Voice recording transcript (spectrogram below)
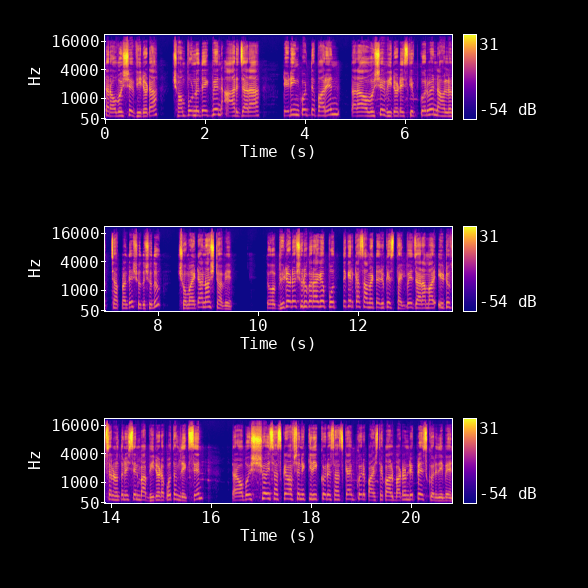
তারা অবশ্যই ভিডিওটা সম্পূর্ণ দেখবেন। আর যারা ট্রেডিং করতে পারেন তারা অবশ্যই ভিডিওটা স্কিপ করবেন না হলে হচ্ছে আপনাদের শুধু শুধু সময়টা নষ্ট হবে। তো ভিডিওটা শুরু করার আগে প্রত্যেকের কাছে আমার একটা রিকোয়েস্ট থাকবে, যারা আমার ইউটিউব চ্যানেল নতুন এসেছেন বা ভিডিওটা প্রথম দেখছেন, তারা অবশ্যই সাবস্ক্রাইব অপশানে ক্লিক করে সাবস্ক্রাইব করে পাশ থেকে অল বাটনটি প্রেস করে দিবেন।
